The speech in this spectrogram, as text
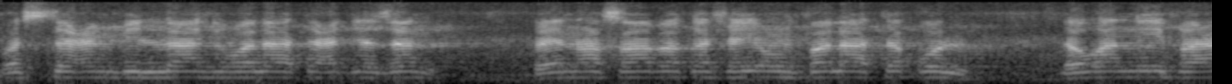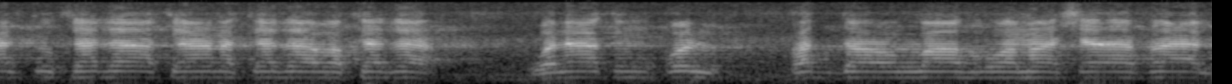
واستعن بالله ولا تعجزن فإن أصابك شيء فلا تقل لو أني فعلت كذا كان كذا وكذا ولكن قل قدر الله وما شاء فعل.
